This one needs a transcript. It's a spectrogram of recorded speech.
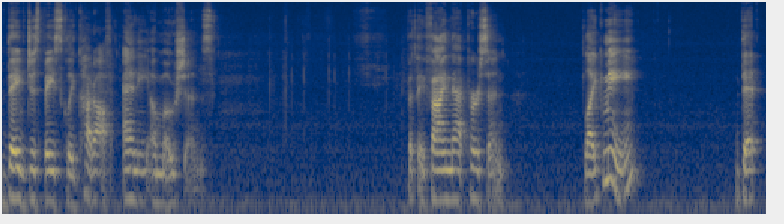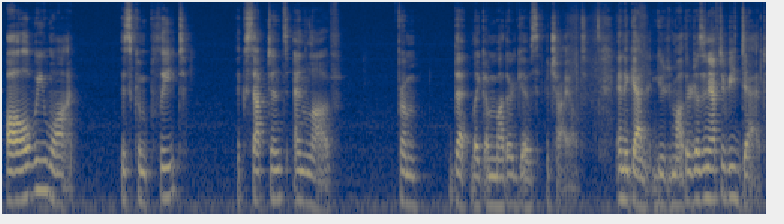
They've just basically cut off any emotions. But they find that person, like me, that all we want is complete acceptance and love from that like a mother gives a child. And again, your mother doesn't have to be dead.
